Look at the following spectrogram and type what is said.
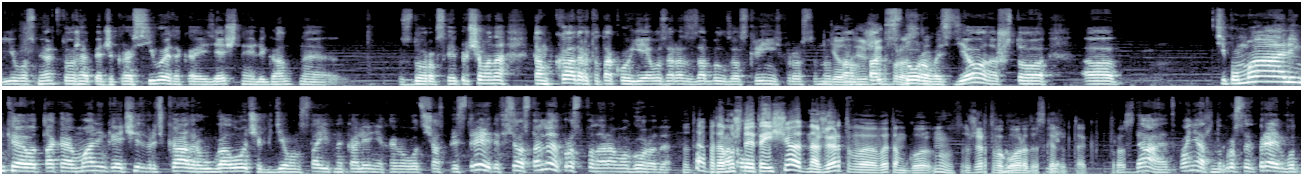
его смерть тоже, опять же, красивая, такая изящная, элегантная, здоровская. Причем она, там кадр-то такой, я его зараз забыл заскринить просто, но Где там так просто. здорово сделано, что э, типа маленькая, вот такая маленькая четверть кадра, уголочек, где он стоит на коленях, его вот сейчас пристрелит, и все остальное просто панорама города. Ну да, потому что Потом- это еще одна жертва в этом городе, ну, жертва Ну, города, скажем так. Просто. Да, это понятно, но просто это прям вот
